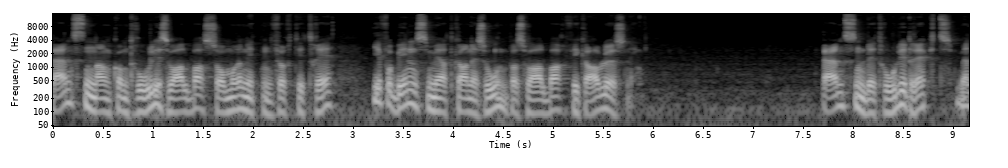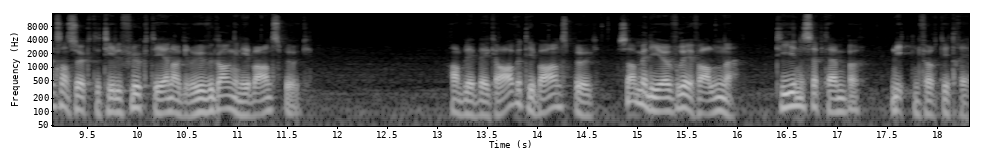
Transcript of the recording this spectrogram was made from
Berntsen ankom trolig Svalbard sommeren 1943 i forbindelse med at garnisonen på Svalbard fikk avløsning. Berntsen ble trolig drept mens han søkte tilflukt i en av gruvegangene i Barentsburg. Han ble begravet i Barentsburg sammen med de øvrige falne 10.9.1943.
